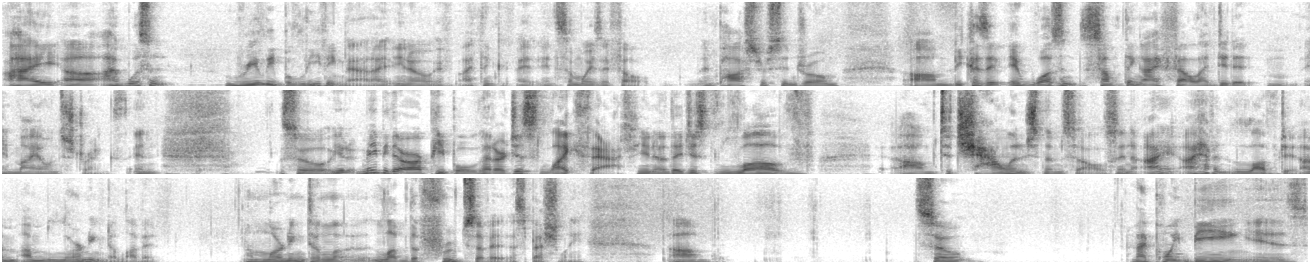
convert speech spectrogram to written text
I, uh, I wasn't really believing that. I, you know, if, I think in some ways I felt imposter syndrome um, because it, it wasn't something I felt I did it in my own strength. And so, you know, maybe there are people that are just like that. You know, they just love um, to challenge themselves. And I, I haven't loved it. I'm, I'm learning to love it. I'm learning to lo- love the fruits of it, especially. Um, so, my point being is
